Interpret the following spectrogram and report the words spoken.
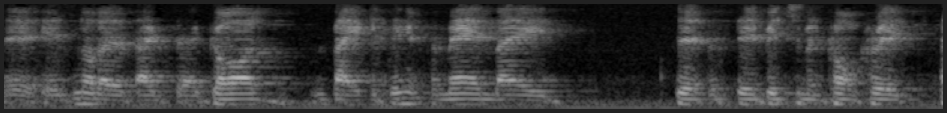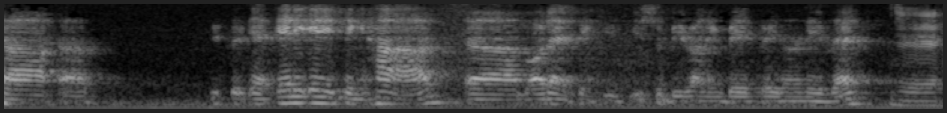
uh, is not a, a, a God-made thing. It's a man-made surface there, bitumen, concrete, tar, uh, any, anything hard, um, I don't think you, you, should be running bare feet on any of that. Yeah.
